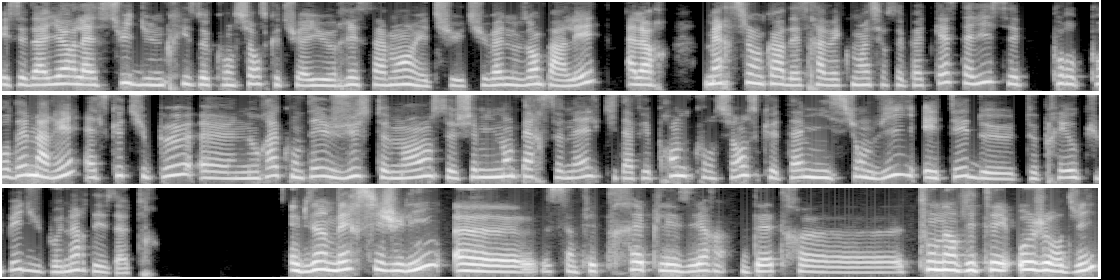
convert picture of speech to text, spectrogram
Et c'est d'ailleurs la suite d'une prise de conscience que tu as eue récemment et tu, tu vas nous en parler. Alors, Merci encore d'être avec moi sur ce podcast. Alice, pour, pour démarrer, est-ce que tu peux euh, nous raconter justement ce cheminement personnel qui t'a fait prendre conscience que ta mission de vie était de te préoccuper du bonheur des autres? Eh bien, merci Julie. Euh, ça me fait très plaisir d'être euh, ton invitée aujourd'hui.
